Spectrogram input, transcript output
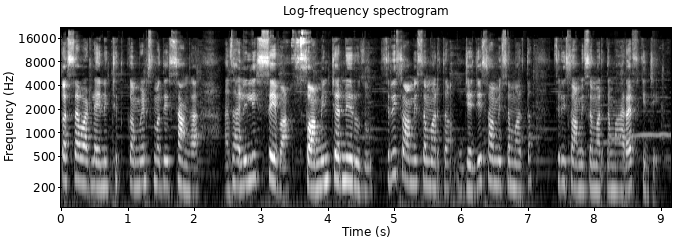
कसा वाटला हे निश्चित कमेंट्समध्ये सांगा. झालेली सेवा स्वामींचरणी रुजू. श्री स्वामी समर्थ. जय जय स्वामी समर्थ. श्री स्वामी समर्थ महाराज की जय.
